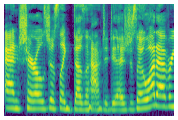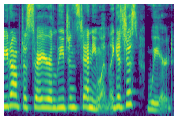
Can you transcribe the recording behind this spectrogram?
and Cheryl's just like doesn't have to do that. It's just like whatever. You don't have to swear your allegiance to anyone. Like it's just weird.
